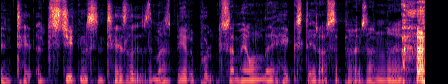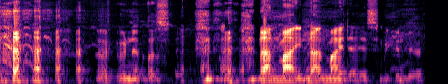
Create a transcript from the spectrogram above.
And te- students and Teslas, they must be able to put somehow on their HECS debt, I suppose. I don't know. Who knows? not in my not in my days. We can do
